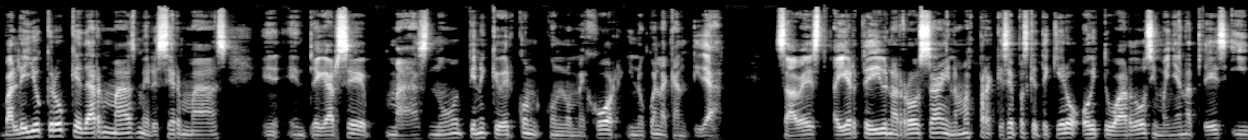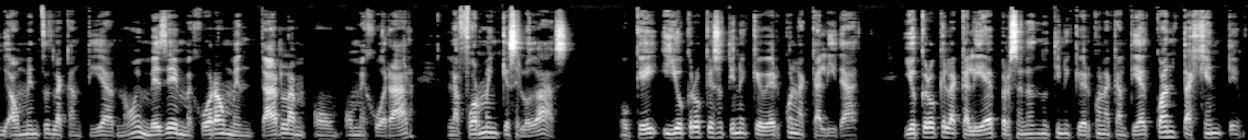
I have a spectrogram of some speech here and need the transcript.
¿vale? Yo creo que dar más, merecer más, eh, entregarse más, ¿no? Tiene que ver con, con lo mejor y no con la cantidad. ¿Sabes? Ayer te di una rosa y nada más para que sepas que te quiero, hoy te dar dos y mañana tres y aumentas la cantidad, ¿no? En vez de mejor aumentarla o mejorar la forma en que se lo das, ¿ok? Y yo creo que eso tiene que ver con la calidad. Yo creo que la calidad de personas no tiene que ver con la cantidad. ¿Cuánta gente,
